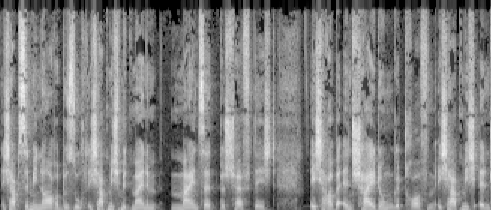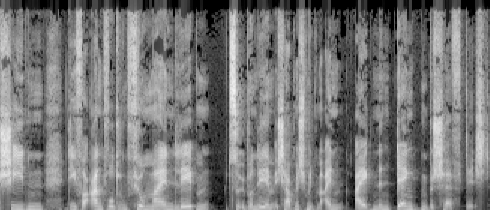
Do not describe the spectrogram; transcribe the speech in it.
Ich habe Seminare besucht, ich habe mich mit meinem Mindset beschäftigt, ich habe Entscheidungen getroffen, ich habe mich entschieden, die Verantwortung für mein Leben zu übernehmen. Ich habe mich mit meinem eigenen Denken beschäftigt,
